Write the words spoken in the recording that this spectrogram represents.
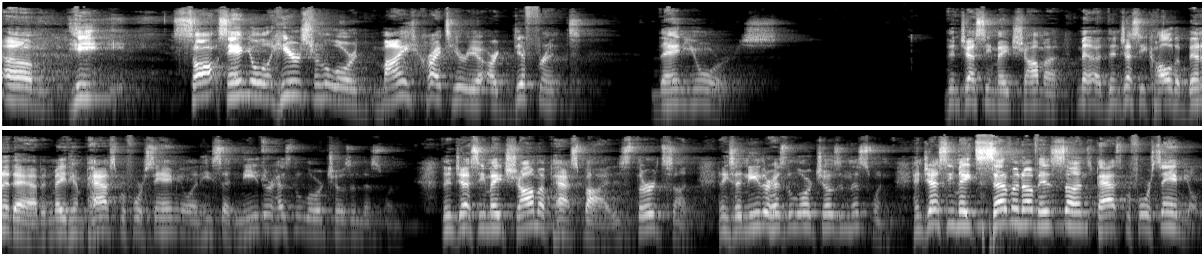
um, he saw, Samuel hears from the Lord, My criteria are different than yours. Then Jesse made Shammah, uh, then Jesse called Abinadab and made him pass before Samuel, and he said, Neither has the Lord chosen this one. Then Jesse made Shammah pass by, his third son, and he said, Neither has the Lord chosen this one. And Jesse made seven of his sons pass before Samuel.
